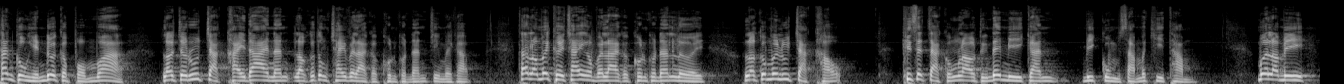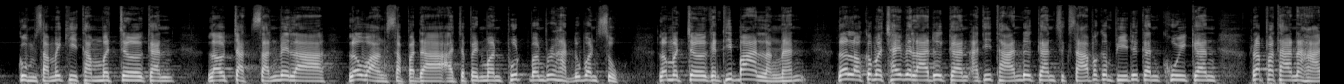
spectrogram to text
ท่านคงเห็นด้วยกับผมว่า เราจะรู้จักใครได้นั้น เราก็ต้องใช้เวลากับคนคนนั้นจริงไหมครับ ถ้าเราไม่เคยใช้กับเวลากับคนคนนั้นเลย เราก็ไม่รู้จักเขาคริสตจักรของเราถึงได้มีการมีกลุ่มสามัคคีธรรม เมื่อเรามีกลุ่มสามัคคีธรรมมาเจอกัน เราจัดสรรเวลาระหว่างสัปดาห์อาจจะเป็นวันพุธวันพฤหัสหรือวันศุกร์เรามาเจอกันที่บ้านหลังนั้น แล้วเราก็มาใช้เวลาด้วยกันอธิษฐานด้วยกันศึกษาพระคัมภีร์ด้วยกันคุยกัน รับประทานอาหาร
